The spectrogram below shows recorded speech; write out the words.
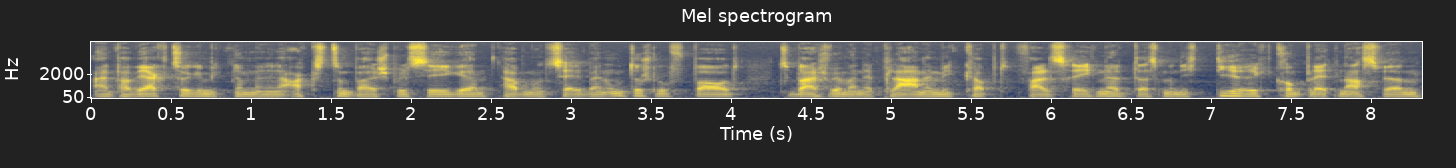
ein paar Werkzeuge mitgenommen, eine Axt zum Beispiel, Säge, haben uns selber einen Unterschlupf gebaut. Zum Beispiel haben wir eine Plane mitgehabt, falls regnet, dass wir nicht direkt komplett nass werden.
